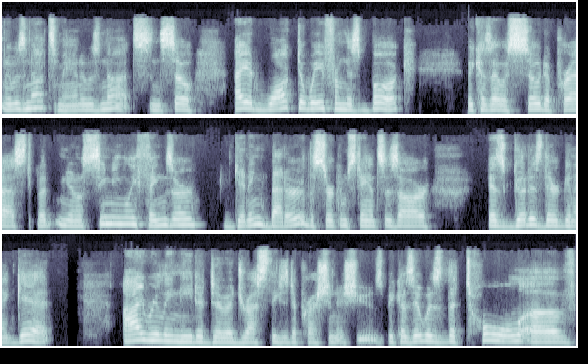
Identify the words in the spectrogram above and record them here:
It was nuts, man. It was nuts. And so I had walked away from this book because I was so depressed, but, you know, seemingly things are getting better. The circumstances are as good as they're going to get. I really needed to address these depression issues because it was the toll of,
